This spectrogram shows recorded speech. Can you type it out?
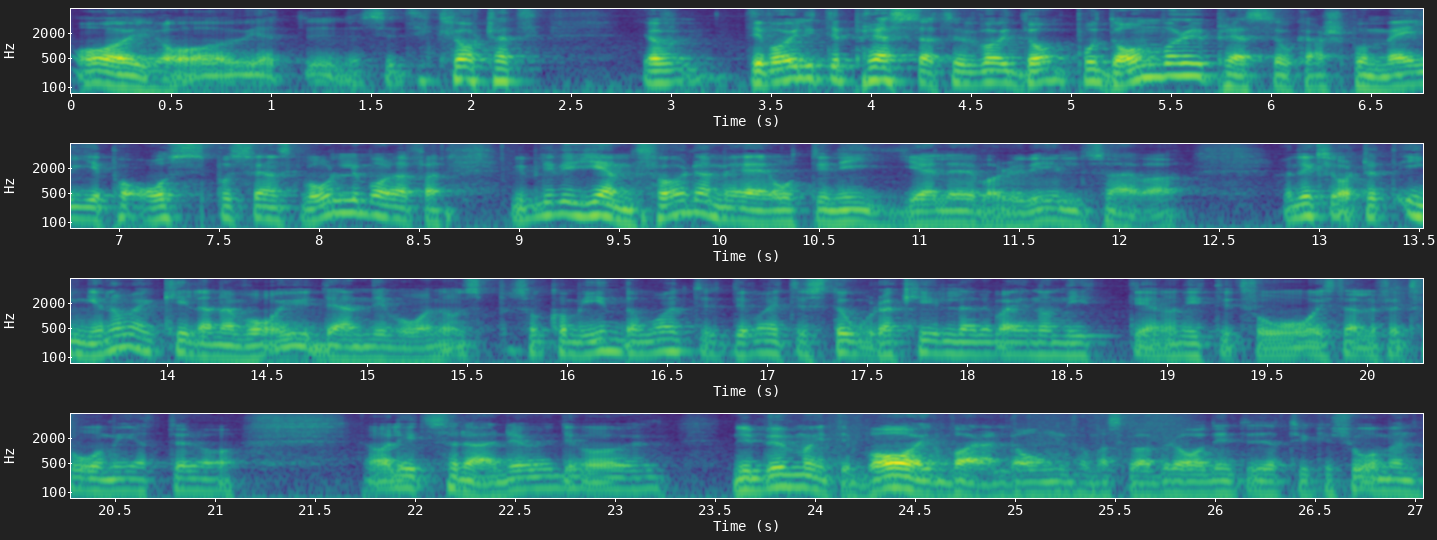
Och jag vet Det är klart att... Jag, det var ju lite press. Att det var ju de, på dem var det ju press och kanske på mig, på oss, på svensk volleyboll i alla fall. Vi blev ju jämförda med 89 eller vad du vill. Så här, va. Men det är klart att ingen av de här killarna var ju i den nivån. De som kom in, de var inte, det var inte stora killar. Det var 1,90, 1,92 istället för 2 meter. Och, ja, lite sådär. Det, det var... Nu behöver man inte vara bara lång för att man ska vara bra, det är inte jag tycker så, men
